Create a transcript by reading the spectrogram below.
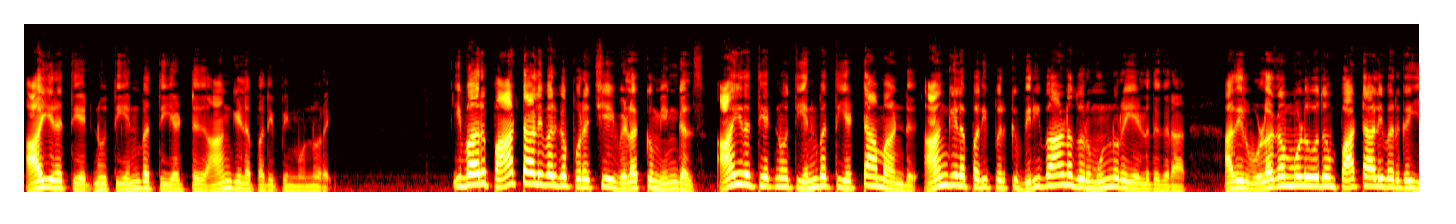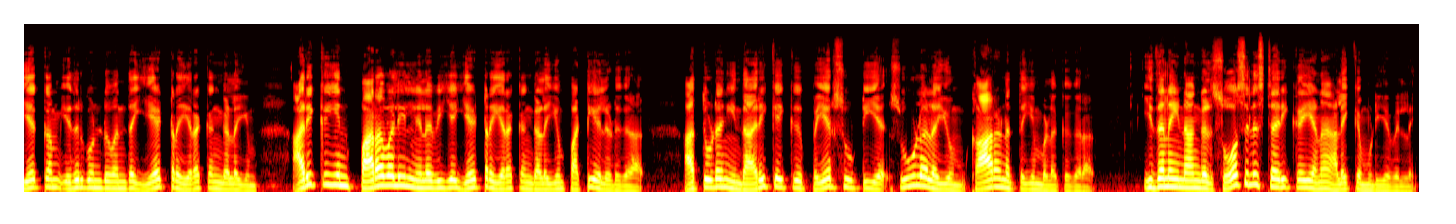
ஆயிரத்தி எட்நூற்றி எண்பத்தி எட்டு ஆங்கில பதிப்பின் முன்னுரை. இவ்வாறு பாட்டாளி வர்க்க புரட்சியை விளக்கும் எங்கல்ஸ் ஆயிரத்தி எட்நூத்தி எண்பத்தி எட்டாம் ஆண்டு ஆங்கில பதிப்பிற்கு விரிவானதொரு முன்னுரையை எழுதுகிறார். அதில் உலகம் முழுவதும் பாட்டாளி வர்க்க இயக்கம் எதிர்கொண்டு வந்த ஏற்ற இறக்கங்களையும் அறிக்கையின் பரவலில் நிலவிய ஏற்ற இறக்கங்களையும் பட்டியலிடுகிறார். அத்துடன் இந்த அறிக்கைக்கு பெயர் சூட்டிய சூழலையும் காரணத்தையும் விளக்குகிறார். இதனை நாங்கள் சோசியலிஸ்ட் அறிக்கை என அழைக்க முடியவில்லை.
